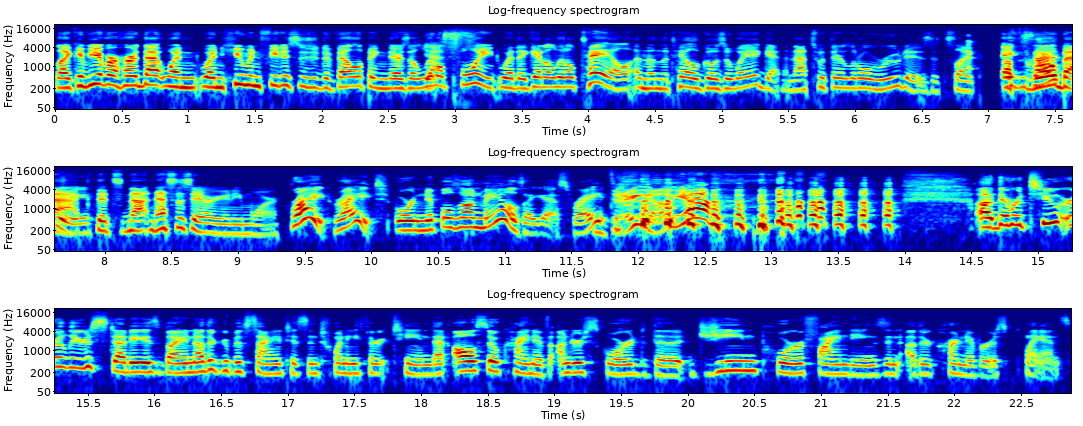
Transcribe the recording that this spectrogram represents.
Like, have you ever heard that when when human fetuses are developing, there's a little Yes. point where they get a little tail, and then the tail goes away again, and that's what their little root is. It's like a Exactly. throwback that's not necessary anymore. Right, right. Or nipples on males, I guess, right? There you go. Yeah. uh, there were two earlier studies by another group of scientists in 2013 that also kind of underscored the gene poor findings in other carnivorous plants.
